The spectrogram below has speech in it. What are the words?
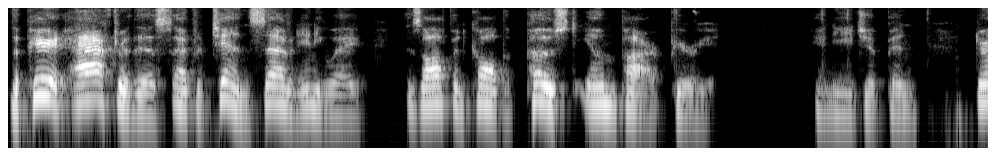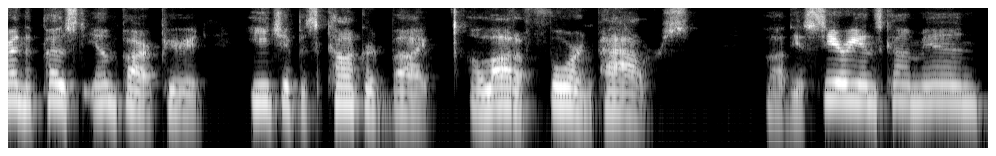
the period after this, after 1070 anyway, is often called the post empire period in Egypt. And during the post empire period, Egypt is conquered by a lot of foreign powers, Uh, the Assyrians come in.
